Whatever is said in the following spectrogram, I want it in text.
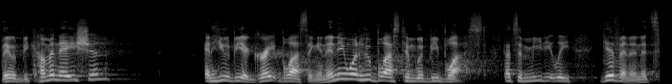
they would become a nation, and he would be a great blessing, and anyone who blessed him would be blessed. That's immediately given, and it's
